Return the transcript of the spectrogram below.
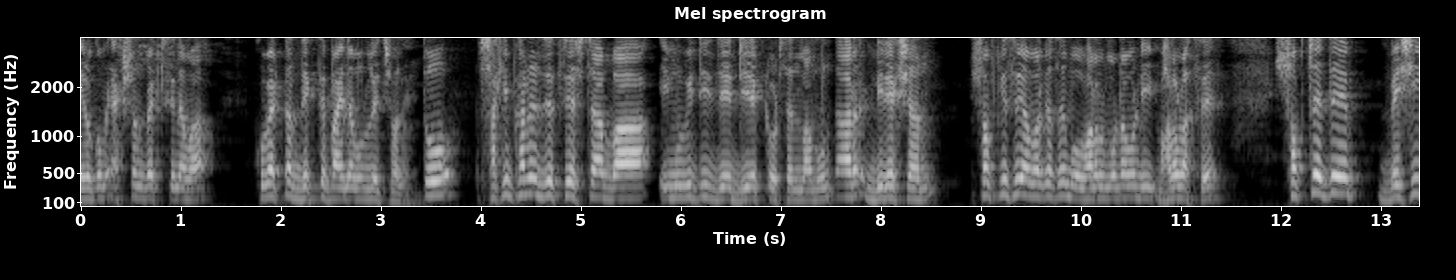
এরকম অ্যাকশন প্যাক্ট সিনেমা খুব একটা দেখতে পাই না বললেই চলে। তো শাকিব খানের যে চেষ্টা বা এই মুভিটি যে ডিরেক্ট করছেন মামুন, তার ডিরেকশন সব কিছুই আমার কাছে ওভারঅল মোটামুটি ভালো লাগছে। সবচাইতে বেশি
